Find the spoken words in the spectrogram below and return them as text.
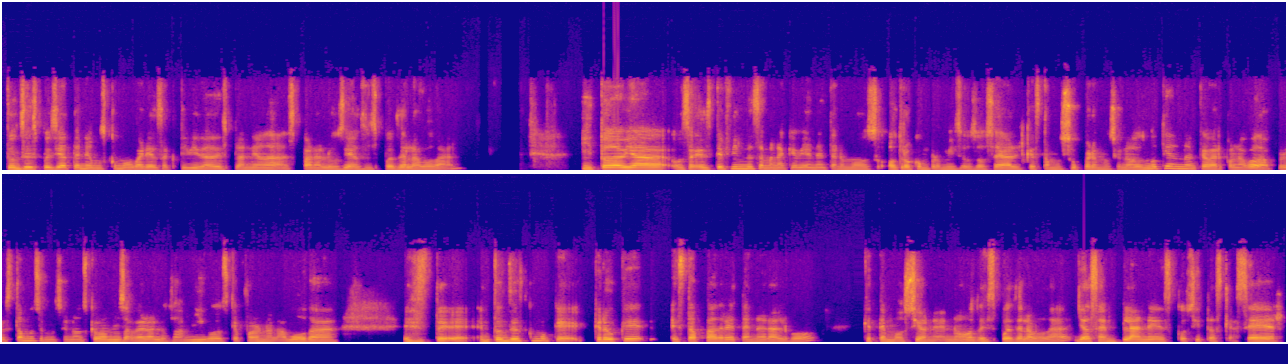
Entonces, pues ya teníamos como varias actividades planeadas para los días después de la boda. Y todavía, o sea, este fin de semana que viene tenemos otro compromiso social que estamos súper emocionados. No tiene nada que ver con la boda, pero estamos emocionados que vamos a ver a los amigos que fueron a la boda. Este, entonces, como que creo que está padre tener algo que te emocione, ¿no? Después de la boda, ya sea en planes, cositas que hacer,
